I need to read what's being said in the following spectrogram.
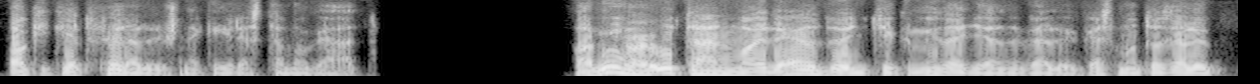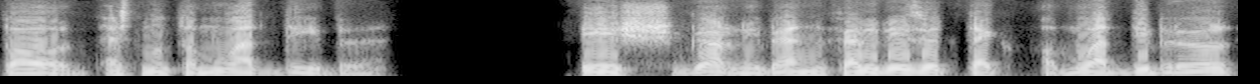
akikért felelősnek érezte magát. A vihar után majd eldöntjük, mi legyen velük. Ezt mondta az előbb Paul, ezt mondta Muaddib. És Garniben felidéződtek a Muaddibről,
